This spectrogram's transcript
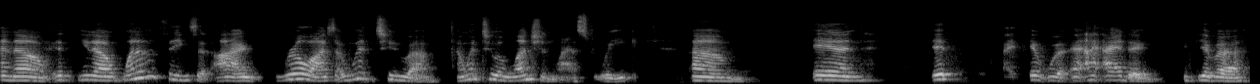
I know it, you know, one of the things that I realized, I went to, um, I went to a luncheon last week um, and it, it was, I, I had to give a,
